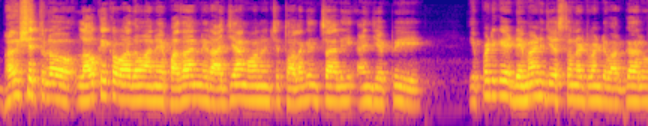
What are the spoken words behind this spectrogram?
భవిష్యత్తులో లౌకికవాదం అనే పదాన్ని రాజ్యాంగం నుంచి తొలగించాలి అని చెప్పి ఇప్పటికే డిమాండ్ చేస్తున్నటువంటి వర్గాలు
